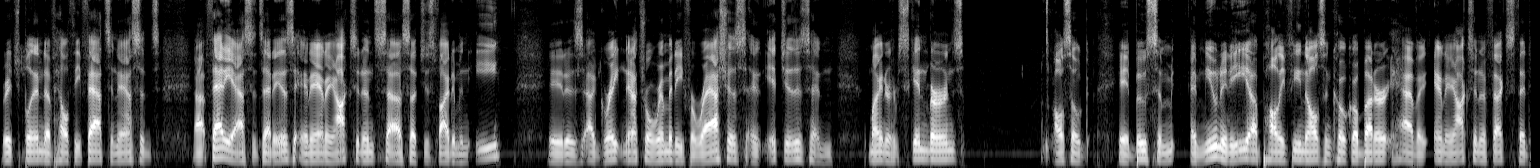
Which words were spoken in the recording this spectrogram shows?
rich blend of healthy fats and acids, uh, fatty acids, that is, and antioxidants uh, such as vitamin E. It is a great natural remedy for rashes and itches and minor skin burns. Also, it boosts Im- immunity. Uh, polyphenols in cocoa butter have a- antioxidant effects that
